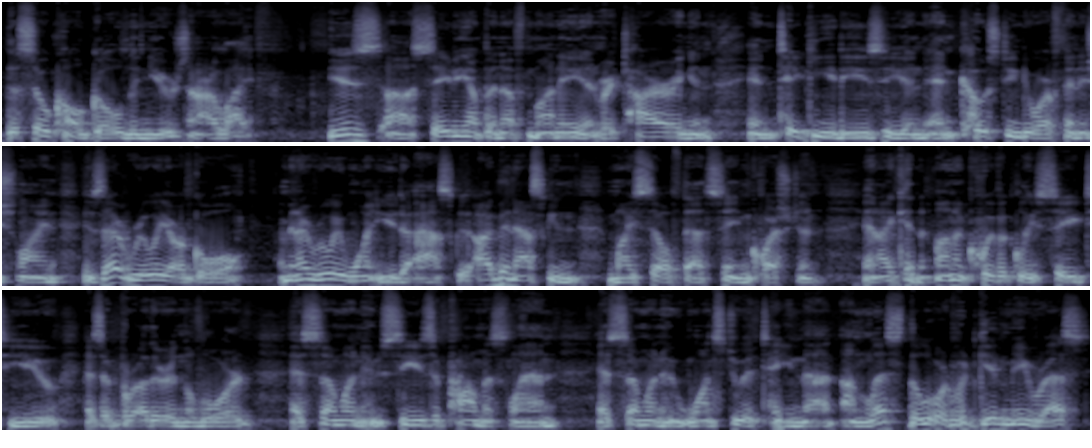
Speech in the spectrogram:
the so called golden years in our life? Is uh, saving up enough money and retiring and, and taking it easy and, and coasting to our finish line, is that really our goal? I mean, I really want you to ask it. I've been asking myself that same question. And I can unequivocally say to you, as a brother in the Lord, as someone who sees a promised land, as someone who wants to attain that, unless the Lord would give me rest,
